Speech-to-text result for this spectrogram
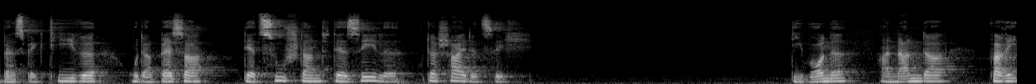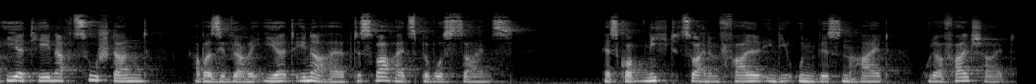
Perspektive oder besser der Zustand der Seele unterscheidet sich. Die Wonne, Ananda, variiert je nach Zustand, aber sie variiert innerhalb des Wahrheitsbewusstseins. Es kommt nicht zu einem Fall in die Unwissenheit oder Falschheit.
